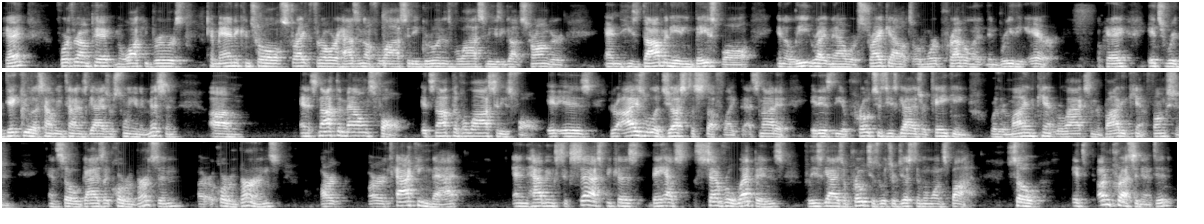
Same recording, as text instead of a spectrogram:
Okay, fourth round pick, Milwaukee Brewers command and control, strike thrower, has enough velocity, grew in his velocity as he got stronger, and he's dominating baseball in a league right now where strikeouts are more prevalent than breathing air. Okay, it's ridiculous how many times guys are swinging and missing, um, and it's not the mound's fault. It's not the velocity's fault. It is your eyes will adjust to stuff like that. It's not it. It is the approaches these guys are taking where their mind can't relax and their body can't function. And so guys like Corbin Burnson or Corbin Burnes are are attacking that and having success because they have several weapons for these guys' approaches, which are just in the one spot. So it's unprecedented.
